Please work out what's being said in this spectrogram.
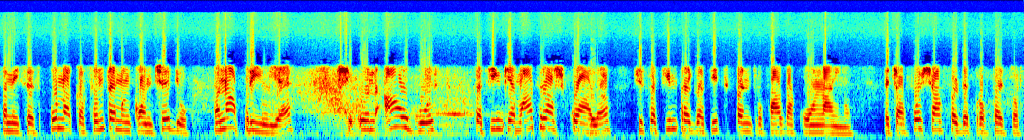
să mi se spună că suntem în concediu în aprilie și în august să fim chemați la școală și să fim pregătiți pentru faza cu online-ul. Deci au fost și astfel de profesori.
